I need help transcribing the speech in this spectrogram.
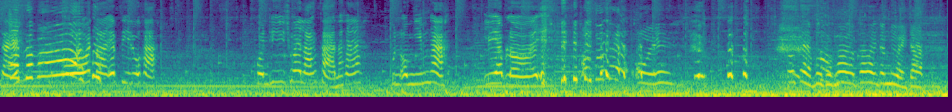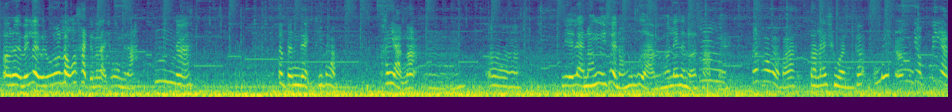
ไหนแสบสภาโอ้พจ่าเอฟซีดูค่ะ คนที่ช่วยล้างสารนะคะ คุณอมยิ้มค่ะ เรียบร้อยเอาตัวแสบโอ้ยตัวแสบสุดสภาพกำลังจะเหนื่อยจัดเอาเหนื่อยไม่เหนื่อยไม่รู้เราก็ขัดกันมาหลายชั่วโมงเลยนะอืมใช่ไหมใแต่เป็นเด็กที่แบบขยันอะอืมเออ ดีแหละน้องอยู่เฉยๆน้องคงเบื่อเพราะเล่นแต่โทรศัพท์ไง แล้วพอแบบว่า ตอนแรกชวนก็ไม่เอาเดี๋ยวเปียก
